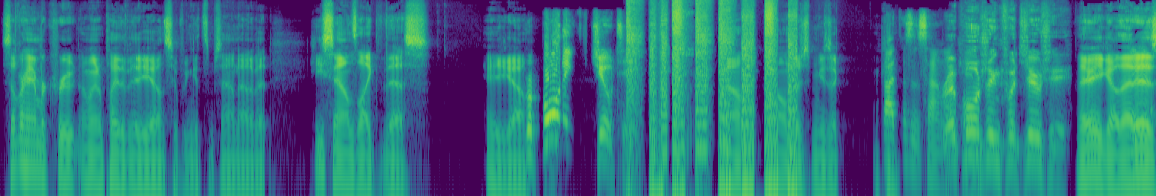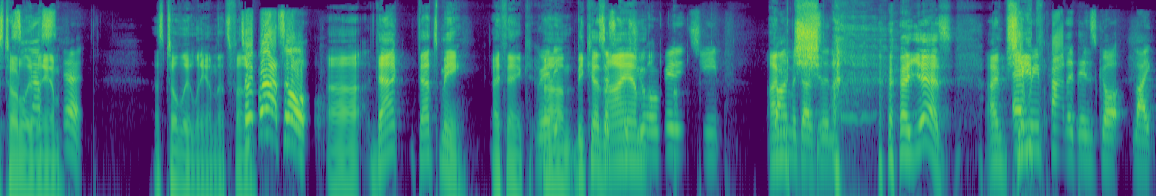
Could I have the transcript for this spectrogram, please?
Silver Hand recruit. I'm going to play the video and see if we can get some sound out of it. He sounds like this. Here you go. Reporting duty. Oh, oh, there's music. That doesn't sound like him. Reporting for duty. There you go. That is totally That's- Liam. Yeah. That's totally Liam. That's funny. To battle. Uh, that that's me. I think. Really? Um, because Just I 'cause am. You're really cheap. I'm dime a dozen. yes, I'm cheap. Every paladin's got like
